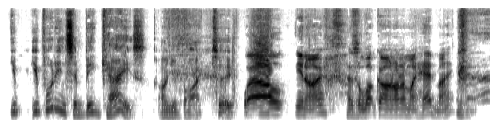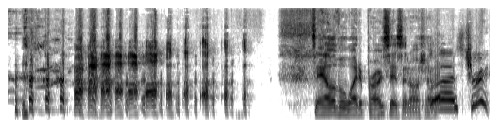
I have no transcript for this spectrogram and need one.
You you put in some big Ks on your bike too. Well, you know, there's a lot going on in my head, mate. it's a hell of a way to process it, Osher. Well, it's true.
